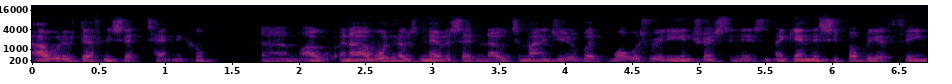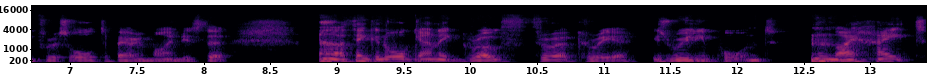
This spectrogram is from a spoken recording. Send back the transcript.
I would have definitely said technical. Um, I, and I wouldn't have never said no to managerial, but what was really interesting is, and again, this is probably a theme for us all to bear in mind, is that I think an organic growth throughout a career is really important. I hate,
